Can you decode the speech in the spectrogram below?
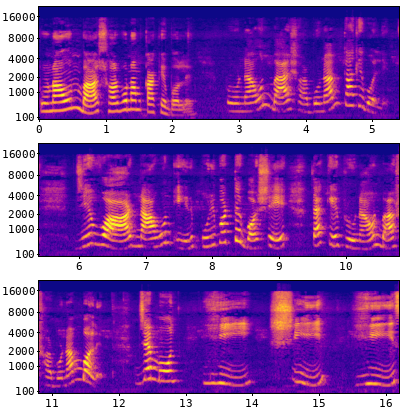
প্রোনাউন বা সর্বনাম কাকে বলে? প্রোনাউন বা সর্বনাম কাকে বলে? যে ওয়ার্ড নাউন এর পরিবর্তে বসে তাকে প্রোনাউন বা সর্বনাম বলে। যেমন হি শি হিস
